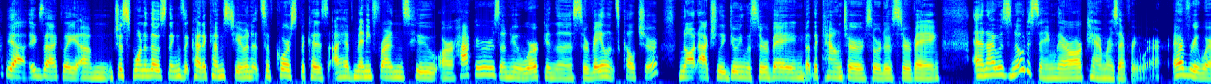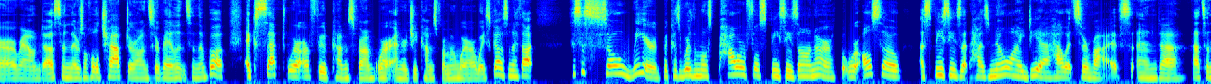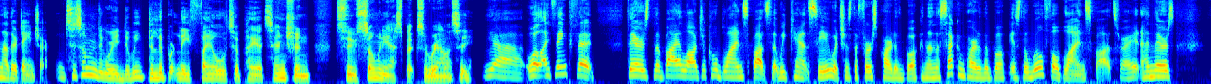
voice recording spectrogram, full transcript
Yeah, exactly. Um, just one of those things that kind of comes to you. And it's, of course, because I have many friends who are hackers and who work in the surveillance culture, not actually doing the surveying, but the counter sort of surveying. And I was noticing there are cameras everywhere, everywhere around us. And there's a whole chapter on surveillance in the book, except where our food comes from, where our energy comes from, and where our waste goes. And I thought, this is so weird because we're the most powerful species on earth, but we're also a species that has no idea how it survives. And uh, that's another danger. To some degree, do we deliberately fail to pay attention to so many aspects of reality? Yeah. Well, I think that there's the biological blind spots that we can't see, which is the first part of the book. And then the second part of the book is the willful blind spots, right? And there's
